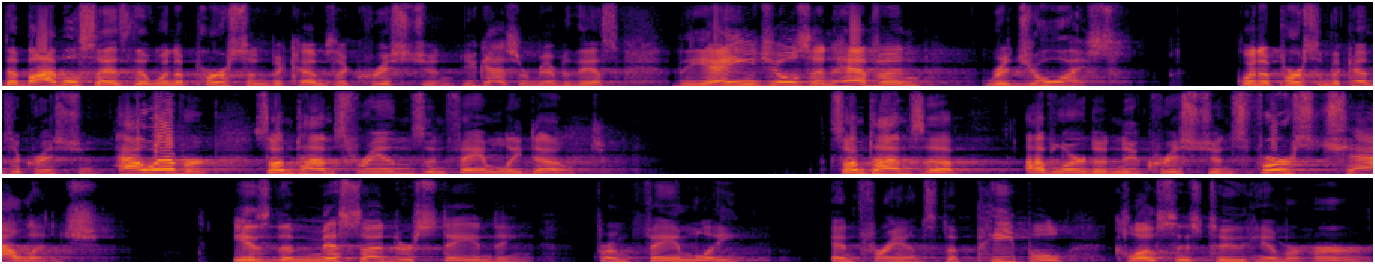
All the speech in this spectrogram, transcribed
The Bible says that when a person becomes a Christian, you guys remember this, the angels in heaven rejoice when a person becomes a Christian. However, sometimes friends and family don't. Sometimes uh, I've learned a new Christian's first challenge is the misunderstanding from family and friends, the people closest to him or her.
